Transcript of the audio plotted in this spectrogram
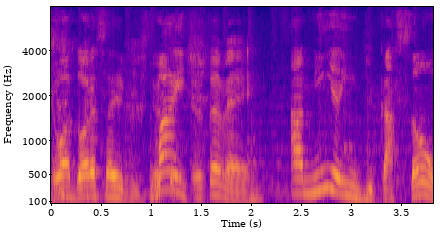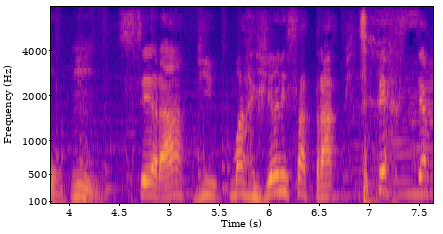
eu adoro essa revista. Mas Eu também. A minha indicação Hum. será de Marjane Satrap, Persepo.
